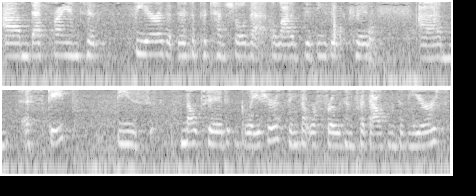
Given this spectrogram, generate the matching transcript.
Um, that scientists fear that there's a potential that a lot of diseases could um, escape these melted glaciers, things that were frozen for thousands of years,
